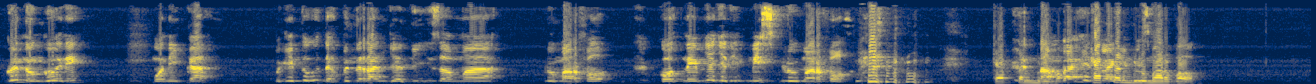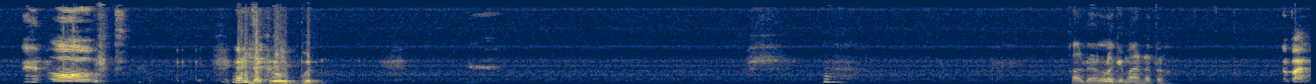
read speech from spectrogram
Gue nunggu nih Monica begitu udah beneran jadi sama Blue Marvel, code name-nya jadi Miss Blue Marvel. Captain Blue, Ma- Tambahin Captain Blue Miss. Marvel. Oh, Ngajak ribut. Kalau dari lo gimana tuh? apa?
